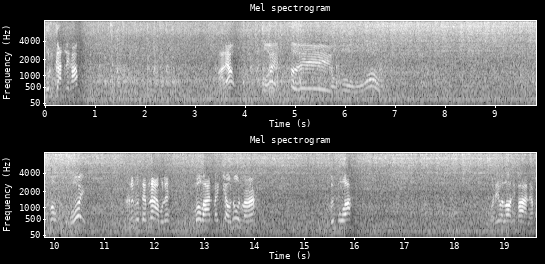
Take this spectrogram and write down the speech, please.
คุณกัดเลยครับ มาแล้ว โอ้ย เอ้ย โอ้โห ก็โอ้ยขึ้นมาเต็ม หมดเลย เมื่อวานไปเกี่ยวนู่นมาบึงบัว วันนี้มารอดที่บ้านครับ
